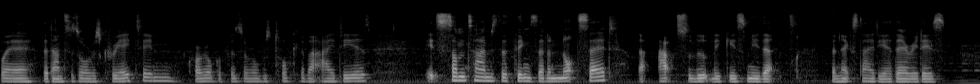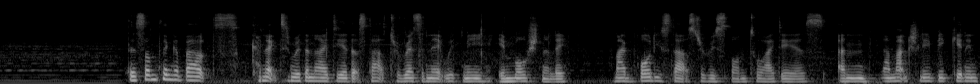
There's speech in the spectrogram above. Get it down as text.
where the dancers are always creating, choreographers are always talking about ideas, it's sometimes the things that are not said that absolutely gives me that the next idea, there it is. There's something about connecting with an idea that starts to resonate with me emotionally. My body starts to respond to ideas and I'm actually beginning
